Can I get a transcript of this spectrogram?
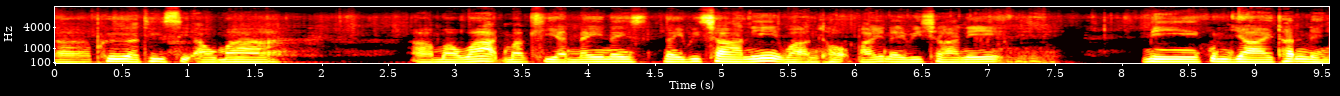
อ่าเพื่อที่สิเอามา มาวาดมาเขียนในในในวิชานี้ว่านเถาะไปในวิชานี้ มีคุณยายท่านหนึ่ง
